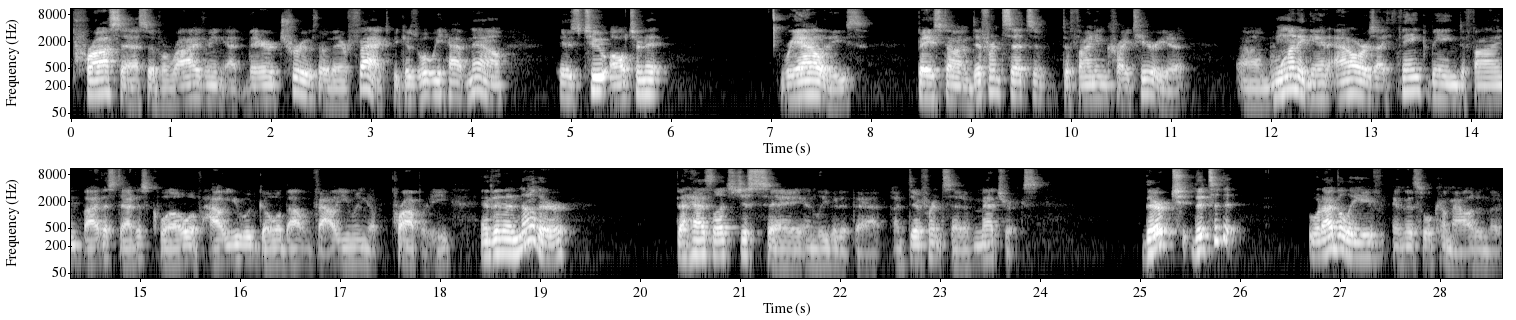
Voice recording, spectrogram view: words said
process of arriving at their truth or their fact? Because what we have now is two alternate realities based on different sets of defining criteria. Um, one, again, ours, I think, being defined by the status quo of how you would go about valuing a property. And then another that has, let's just say, and leave it at that, a different set of metrics. There, the, what I believe, and this will come out in the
